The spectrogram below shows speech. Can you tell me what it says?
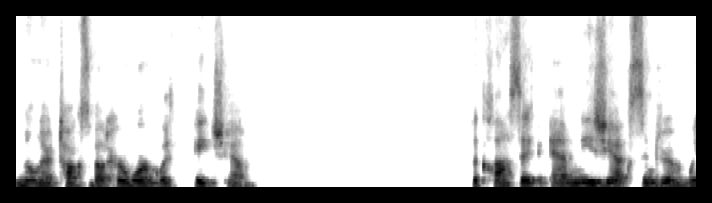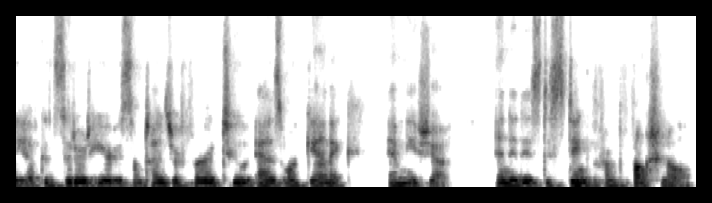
Milner talks about her work with HM. The classic amnesiac syndrome we have considered here is sometimes referred to as organic amnesia, and it is distinct from functional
